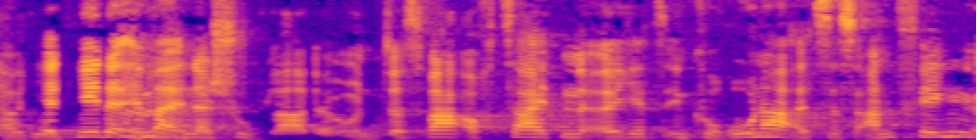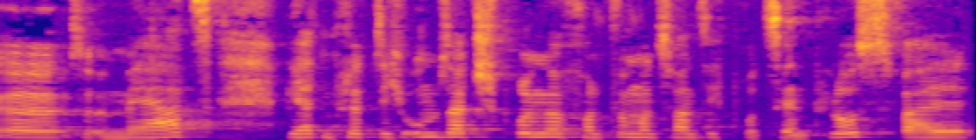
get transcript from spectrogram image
Genau, die hat jeder immer in der Schublade. Und das war auch Zeiten äh, jetzt in Corona, als es anfing, äh, so im März. Wir hatten plötzlich Umsatzsprünge von 25 Prozent plus, weil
